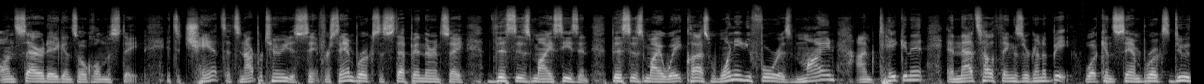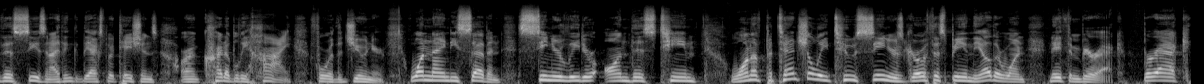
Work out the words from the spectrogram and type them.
on Saturday against Oklahoma State. It's a chance, it's an opportunity to for Sam Brooks to step in there and say, "This is my season. This is my weight class. 184 is mine. I'm taking it, and that's how things are going to be. What can Sam Brooks do this season? I think the expectations are incredibly high for the junior. 197, senior leader on this team, one of potentially two seniors, Grothus being the other one, Nathan Burak. Burak,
